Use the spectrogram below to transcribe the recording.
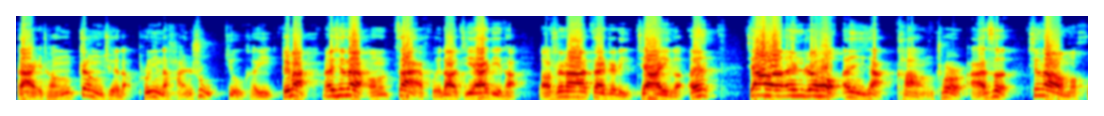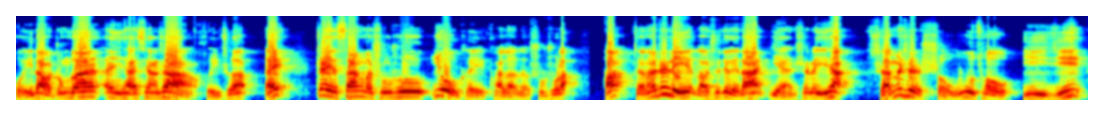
改成正确的 print 函数就可以，对吧？那现在我们再回到 gedit。老师呢，在这里加一个 n，加完 n 之后，摁一下 Ctrl S。现在我们回到终端，摁一下向上回车，哎，这三个输出又可以快乐的输出了。好，讲到这里，老师就给大家演示了一下什么是手误错误，以及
